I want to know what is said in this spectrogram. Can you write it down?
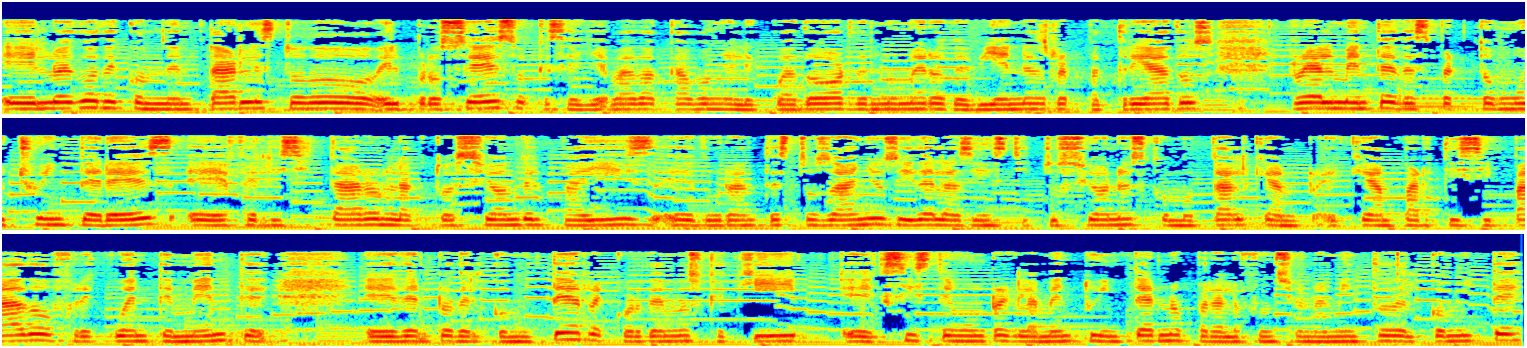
eh, luego de comentarles todo el proceso que se ha llevado a cabo en el Ecuador del número de bienes repatriados, realmente despertó mucho interés. felicitaron la actuación del país durante estos años y de las instituciones como tal que han, que han participado participado frecuentemente eh, dentro del comité. Recordemos que aquí existe un reglamento interno para el funcionamiento del comité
